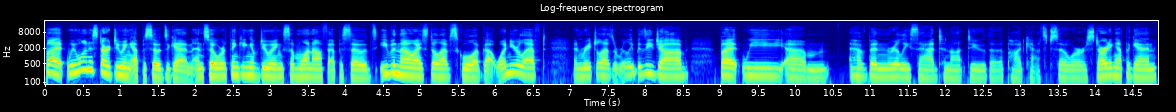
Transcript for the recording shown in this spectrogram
But we want to start doing episodes again. And so we're thinking of doing some one off episodes. Even though I still have school, I've got one year left, and Rachael has a really busy job. But we um, have been really sad to not do the podcast. So we're starting up again.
